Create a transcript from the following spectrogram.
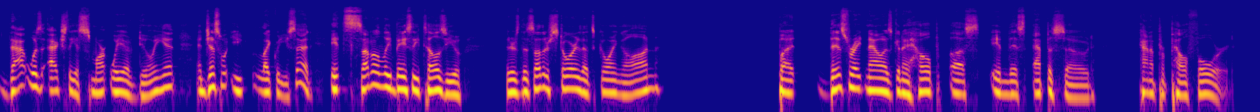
that was actually a smart way of doing it and just what you like what you said it subtly basically tells you there's this other story that's going on but this right now is going to help us in this episode kind of propel forward.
